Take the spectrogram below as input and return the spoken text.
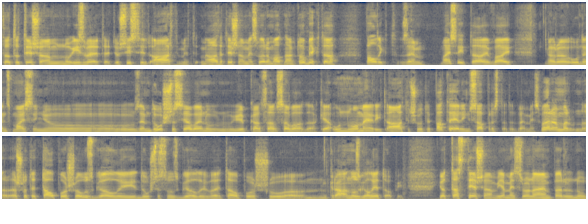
Tad, tad tiešām nu, izvērtēt, jo šis ir ātri. Ātri tiešām mēs varam atnākt objektā, palikt zem maisītāja vai ar uh, ūdens maisiņu zem dušas, ja, vai nu, kādā savādāk, ja, un nomērīt ātri šo patēriņu, saprast, tad, vai mēs varam ar, ar šo taupošo uzgali, dušas uzgali vai taupošo mm, krānu uzgali ietaupīt. Jo tas tiešām, ja mēs runājam par nu,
